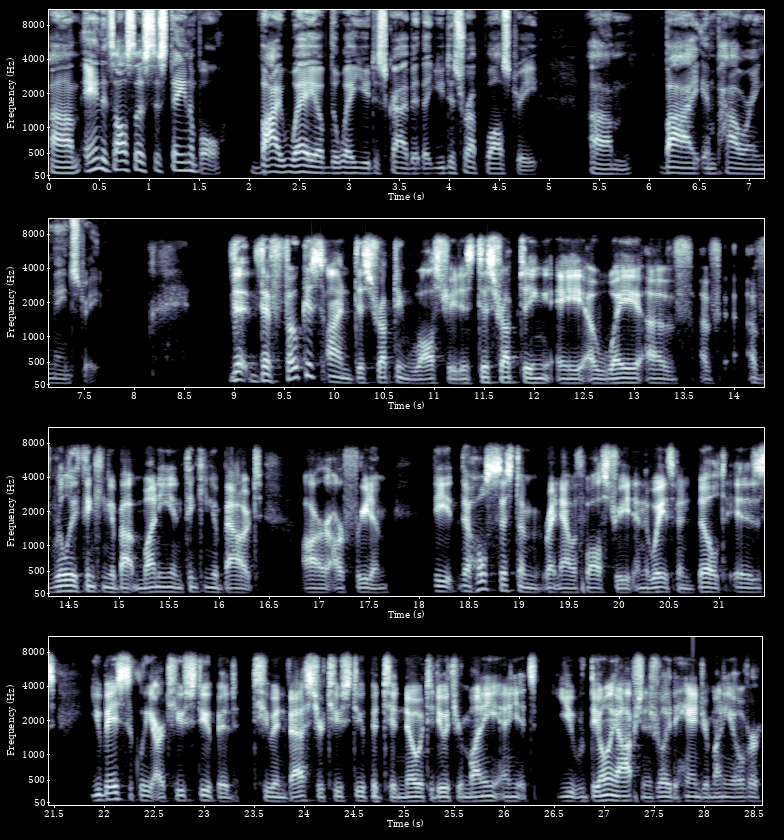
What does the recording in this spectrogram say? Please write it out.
um, and it's also sustainable by way of the way you describe it that you disrupt Wall Street um, by empowering Main Street? The the focus on disrupting Wall Street is disrupting a, a way of of of really thinking about money and thinking about our our freedom. The the whole system right now with Wall Street and the way it's been built is you basically are too stupid to invest, you're too stupid to know what to do with your money and it's you the only option is really to hand your money over.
